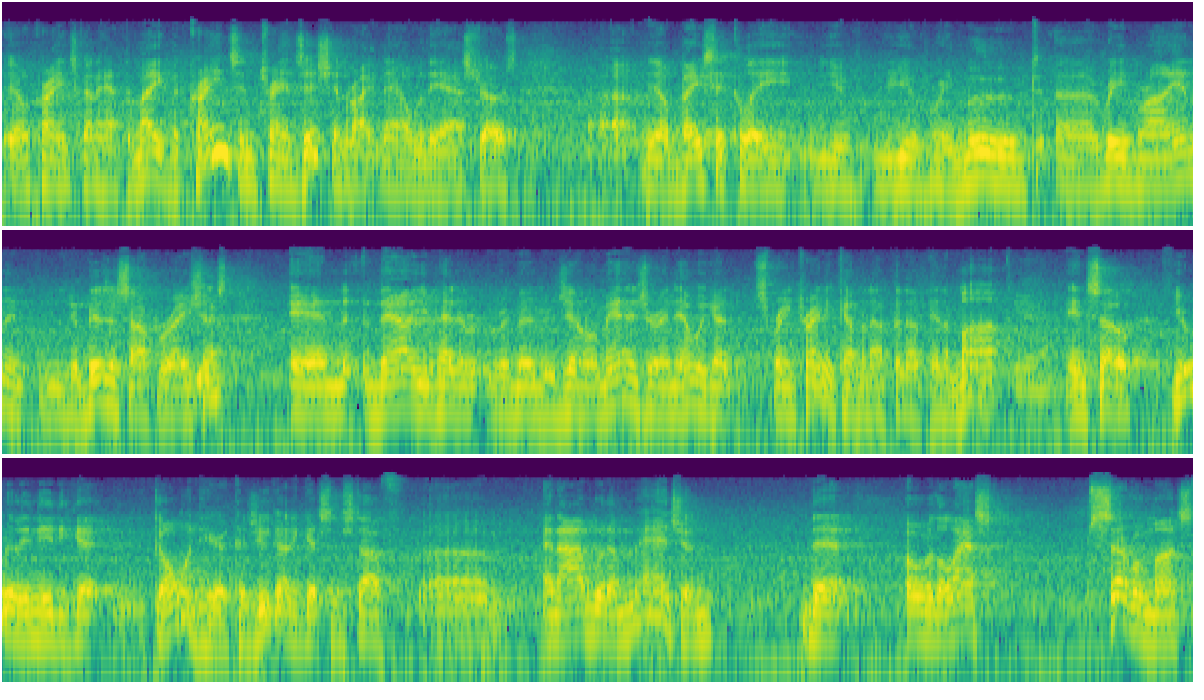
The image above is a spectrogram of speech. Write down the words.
you know Crane's going to have to make. But Crane's in transition right now with the Astros. Uh, you know, basically, you've you've removed uh, Reid Ryan and your business operations, and now you've had to remove your general manager, and now we got spring training coming up in a, in a month. Yeah. And so you really need to get going here because you got to get some stuff. Um, and I would imagine that over the last several months,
